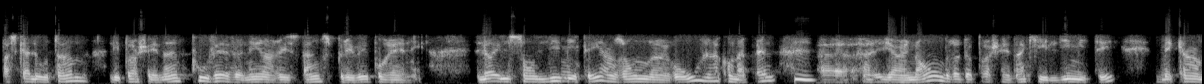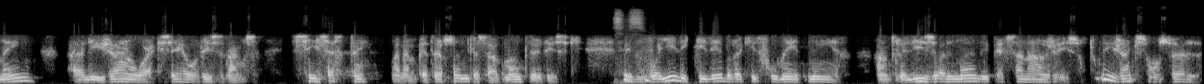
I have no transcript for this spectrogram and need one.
Parce qu'à l'automne, les prochains aidants pouvaient venir en résidence privée pour aînés. Là, ils sont limités en zone rouge, qu'on appelle. Mm. Euh, il y a un nombre de prochains aidants qui est limité, mais quand même, euh, les gens ont accès aux résidences. C'est certain, Mme Peterson, que ça augmente le risque. Mais vous voyez l'équilibre qu'il faut maintenir entre l'isolement des personnes âgées, surtout les gens qui sont seuls,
